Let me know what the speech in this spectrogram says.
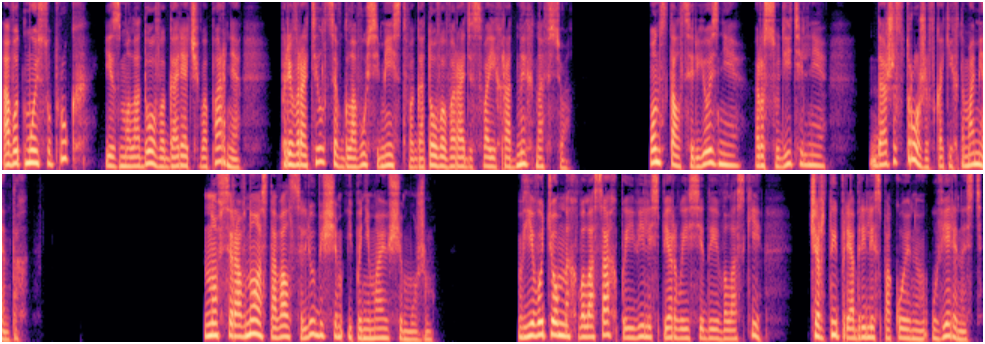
А вот мой супруг из молодого горячего парня превратился в главу семейства, готового ради своих родных на все. Он стал серьезнее, рассудительнее, даже строже в каких-то моментах но все равно оставался любящим и понимающим мужем. В его темных волосах появились первые седые волоски, черты приобрели спокойную уверенность,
